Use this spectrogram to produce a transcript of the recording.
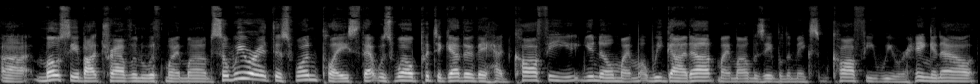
Uh, mostly about traveling with my mom. So we were at this one place that was well put together. They had coffee. You, you know, my we got up. My mom was able to make some coffee. We were hanging out.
